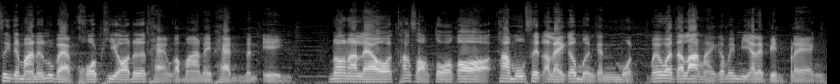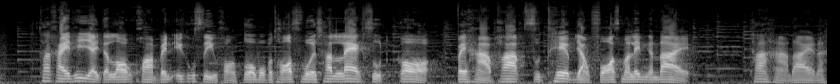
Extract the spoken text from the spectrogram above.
ซึ่งจะมาในรูปแบบโค้ดพ r ออเดอร์แถมกลับมาในแผ่นนั่นเอง นอกนั้นแล้วทั้ง 2 ตัวก็ถ้ามูฟเซตอะไรก็เหมือนกันหมด ไม่ว่าจะล่างไหนก็ไม่มีอะไรเปลี่ยนแปลง ถ้าใครที่อยากจะลองความเป็น e x c l u s i v e ของตัว b o b a t o s เวอร์ชันแรกสุดก็ไปหาภาคสุดเทพอย่าง Force มาเล่นกันได้ ถ้าหาได้นะ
